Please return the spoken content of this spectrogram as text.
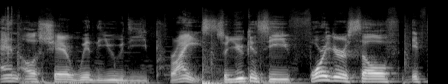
and I'll share with you the price so you can see for yourself if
